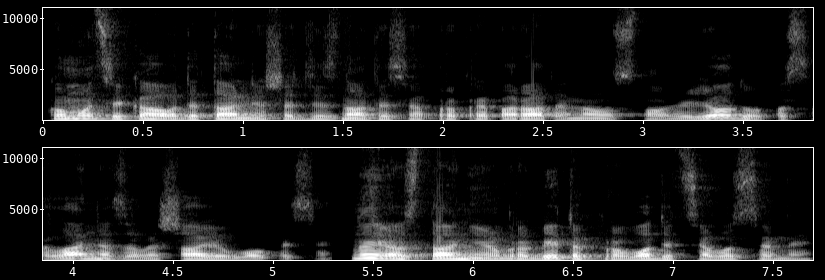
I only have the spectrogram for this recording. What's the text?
Кому цікаво детальніше дізнатися про препарати на основі йоду, посилання залишаю в описі. Ну і останній обробіток проводиться восени,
